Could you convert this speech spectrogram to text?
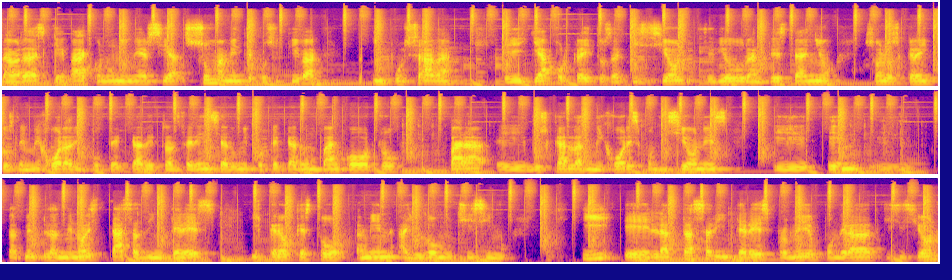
La verdad es que va con una inercia sumamente positiva, impulsada eh, ya por créditos de adquisición. Se dio durante este año, son los créditos de mejora de hipoteca, de transferencia de una hipoteca de un banco a otro para eh, buscar las mejores condiciones eh, en las, las menores tasas de interés y creo que esto también ayudó muchísimo y eh, la tasa de interés promedio ponderada de adquisición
